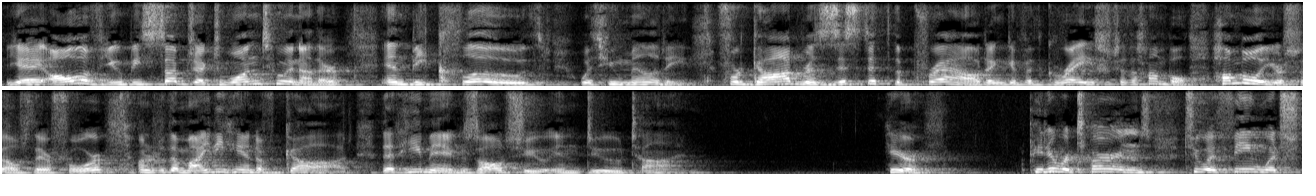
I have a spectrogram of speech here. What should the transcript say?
Yea, all of you be subject one to another, and be clothed with humility. For God resisteth the proud, and giveth grace to the humble. Humble yourselves, therefore, under the mighty hand of God, that he may exalt you in due time. Here, Peter returns to a theme which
